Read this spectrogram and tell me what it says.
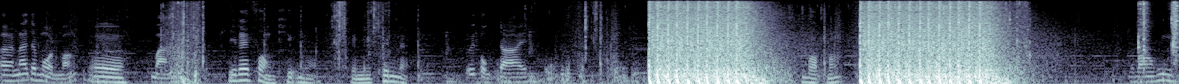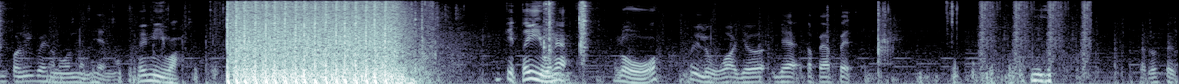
เออน่าจะหมดมั้งเออมั้งพี่ได้สองคิวเนี่ยเห็นมันขึ้นเนี่ ยเฮ้ยตกใจบอดมั้งระวังพี่มีคนวิ่งไปทางโน้นผมเห็นนะไม่มีว่ะกี่ตี้อยู่เนี่ยฮัลโหลไม่รู้ว่าเยอะแยะตะแปะเป็ดแต่รู้สึก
